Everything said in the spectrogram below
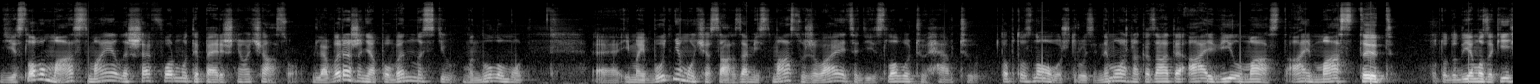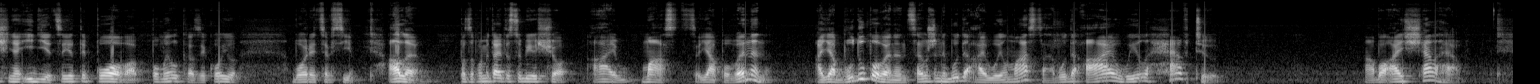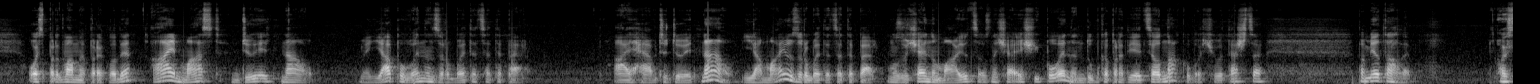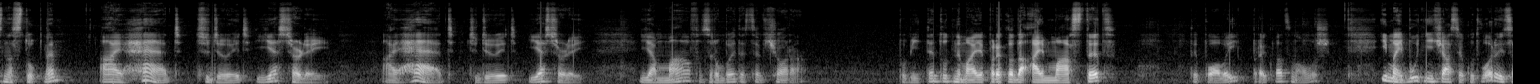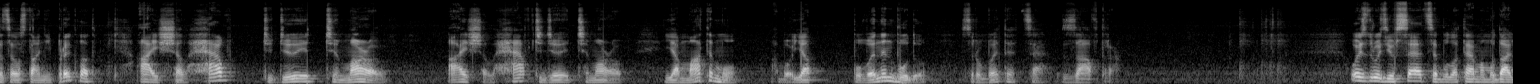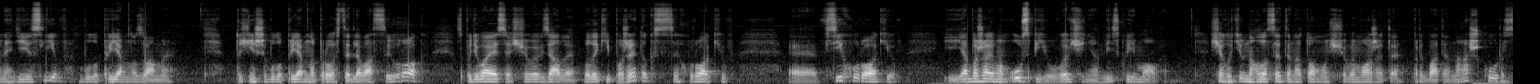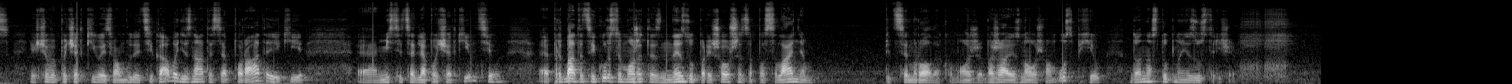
Дієслово must має лише форму теперішнього часу. Для вираження повинності в минулому е, і майбутньому часах замість must вживається дієслово to have to. Тобто, знову ж, друзі, не можна казати I will must, I musted. Тобто додаємо закінчення ed. Це є типова помилка, з якою борються всі. Але запам'ятайте собі, що I must це я повинен, а я буду повинен, це вже не буде I will must, а буде I will have to. Або I shall have. Ось перед вами приклади. I must do it now. Я повинен зробити це тепер. I have to do it now. Я маю зробити це тепер. Ну, звичайно, маю, це означає, що й повинен. Думка передається однаково, що ви теж це пам'ятали. Ось наступне. I had to do it yesterday. I had to do it yesterday. Я мав зробити це вчора. Помітьте, тут немає прикладу I musted. Типовий приклад знову ж. І майбутній час, як утворюється, це останній приклад. I shall have to do it tomorrow. I shall have to do it tomorrow. Я матиму, або я повинен буду зробити це завтра. Ось, друзі, все. Це була тема модальних дієслів. Було приємно з вами. Точніше, було приємно провести для вас цей урок. Сподіваюся, що ви взяли великий пожиток з цих уроків, е, всіх уроків. І я бажаю вам успіхів у вивченні англійської мови. Ще хотів наголосити на тому, що ви можете придбати наш курс. Якщо ви початківець, вам буде цікаво дізнатися поради, які е, містяться для початківців. Е, Придбати цей курс ви можете знизу, перейшовши за посиланням під цим роликом. Отже, бажаю знову ж вам успіхів. До наступної зустрічі.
